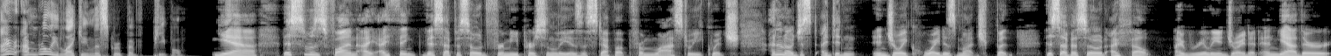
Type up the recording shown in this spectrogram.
I, i'm really liking this group of people yeah, this was fun. I, I think this episode for me personally is a step up from last week, which I don't know, just I didn't enjoy quite as much. But this episode, I felt I really enjoyed it. And yeah, their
